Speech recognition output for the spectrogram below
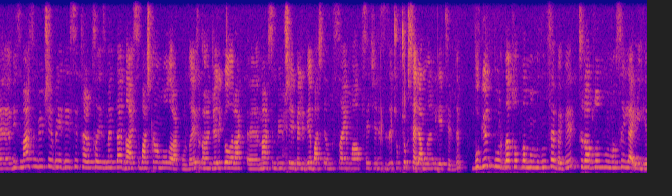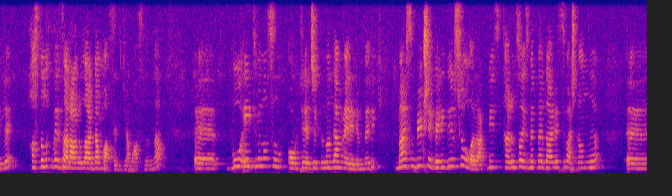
Ee, Biz Mersin Büyükşehir Belediyesi Tarımsal Hizmetler Dairesi Başkanlığı olarak buradayız. Öncelikli olarak e, Mersin Büyükşehir Belediye Başkanımız Sayın Vahap Seçer'in size çok çok selamlarını getirdim. Bugün burada toplamamızın sebebi Trabzon hurmasıyla ilgili hastalık ve zararlılardan bahsedeceğim aslında. Ee, Bu eğitimi nasıl ortaya çıktı, neden verelim dedik. Mersin Büyükşehir Belediyesi olarak biz Tarımsal Hizmetler Dairesi Başkanlığı e,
